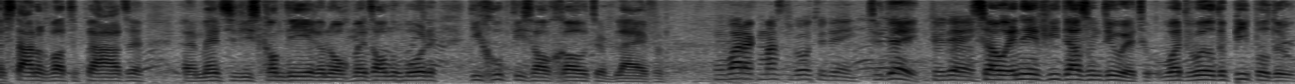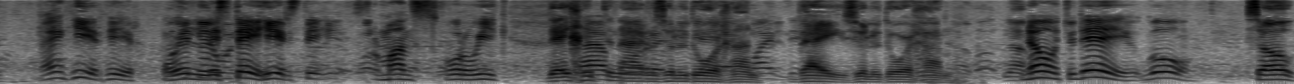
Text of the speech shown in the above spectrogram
staan nog wat te praten. mensen die scanderen nog. Met andere woorden, die groep die zal groter blijven. Mubarak must go today. Today? Today. So, and if he doesn't do it, what will the people do? Here, here. We'll stay here, stay here for months, for a week. De Egyptenaren zullen doorgaan. Wij zullen doorgaan. No, today, go. So,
